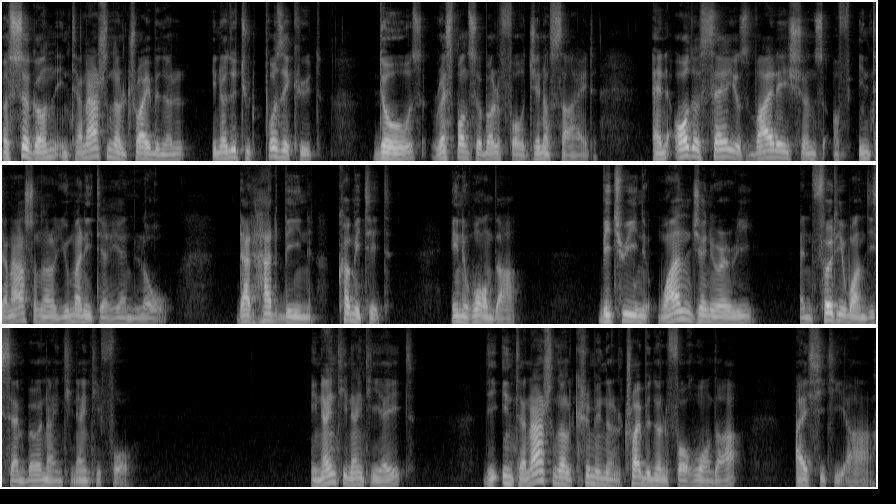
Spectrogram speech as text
a second international tribunal in order to prosecute those responsible for genocide and other serious violations of international humanitarian law that had been committed in Rwanda between 1 January and 31 December 1994. In 1998, the International Criminal Tribunal for Rwanda, ICTR,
